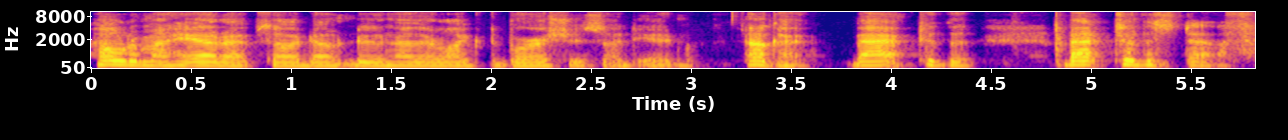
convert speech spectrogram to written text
Holding my head up so I don't do another like the brushes I did. Okay, back to the back to the stuff.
